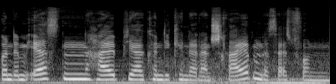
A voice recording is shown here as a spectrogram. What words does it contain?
und im ersten Halbjahr können die Kinder dann schreiben, das heißt von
